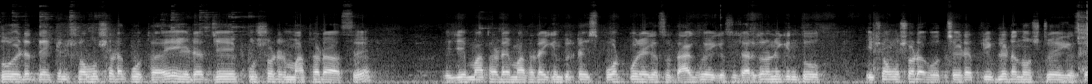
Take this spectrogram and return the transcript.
তো এটা দেখেন সমস্যাটা কোথায়? এটার যে পুষটের মাথাটা আছে, এই যে মাথাটায় মাথাটায় কিন্তু একটা স্পট পড়ে গেছে, দাগ হয়ে গেছে, যার কারণে কিন্তু এই সমস্যাটা হচ্ছে, এটা ট্রিপলেটা নষ্ট হয়ে গেছে।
